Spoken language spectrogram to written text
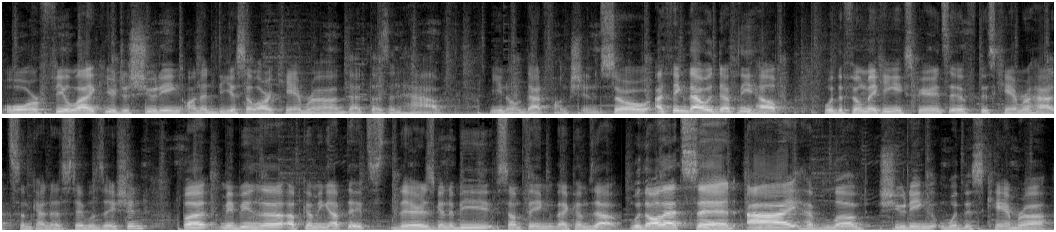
or feel like you're just shooting on a DSLR camera that doesn't have, you know, that function. So I think that would definitely help with the filmmaking experience if this camera had some kind of stabilization, but maybe in the upcoming updates, there's gonna be something that comes up. With all that said, I have loved shooting with this camera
